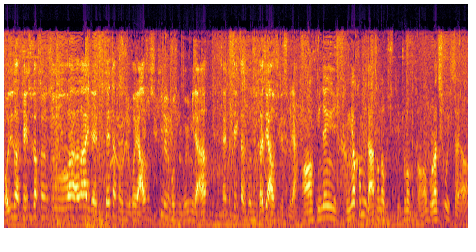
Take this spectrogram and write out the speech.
어디서 개수작 선수와 이제 테이탁 선수를 거의 아웃을 시키려는 모습을 보입니다. 자 일단 테이탁 선수까지 아웃이 됐습니다. 아 굉장히 강력합니다 성가부시 팀 초반부터 몰아치고 있어요.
